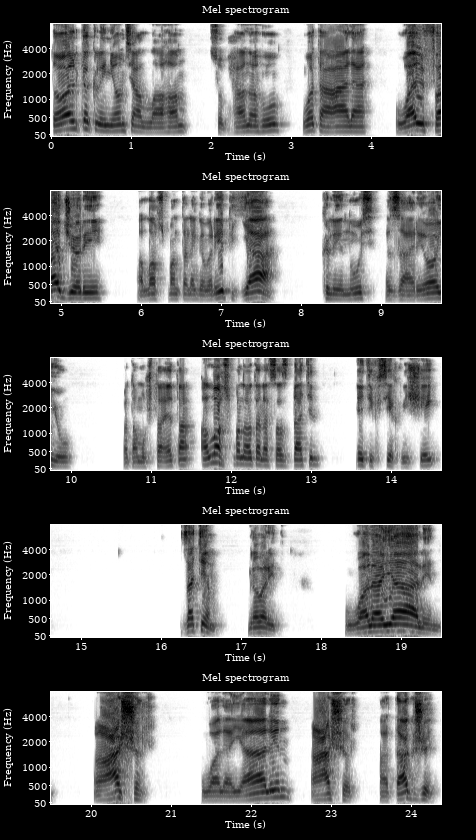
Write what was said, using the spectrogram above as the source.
Только клянемся Аллахом Субханаху Ва Та'аля. Валь-фаджри. Аллах Субтитры говорит, я клянусь зарею, потому что это Аллах Субтитры создатель этих всех вещей. Затем говорит, валаялин ашр, валаялин ашр, а также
